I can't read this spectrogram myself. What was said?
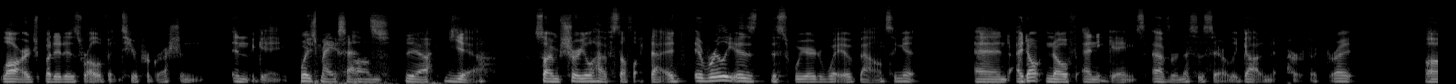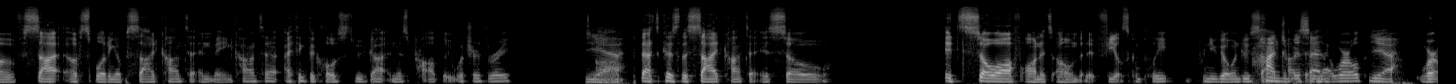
large, but it is relevant to your progression in the game. Which makes Um, sense. yeah. Yeah. So I'm sure you'll have stuff like that. It it really is this weird way of balancing it. And I don't know if any games ever necessarily gotten it perfect, right? Of side of splitting up side content and main content. I think the closest we've gotten is probably Witcher 3. Um, Yeah. but that's because the side content is so it's so off on its own that it feels complete when you go and do side content 100%. in that world yeah. where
